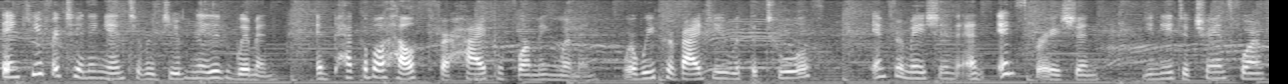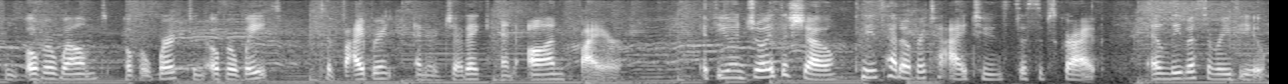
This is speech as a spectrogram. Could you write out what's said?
Thank you for tuning in to Rejuvenated Women, impeccable health for high performing women, where we provide you with the tools, information, and inspiration you need to transform from overwhelmed, overworked, and overweight to vibrant, energetic, and on fire. If you enjoyed the show, please head over to iTunes to subscribe and leave us a review.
